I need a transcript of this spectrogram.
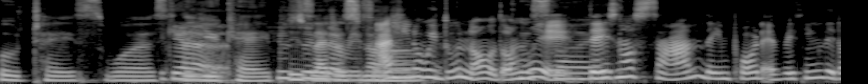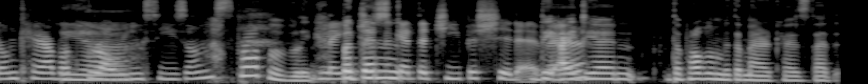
food tastes worse Yeah, in the UK, please let us know. research? And you know we do know, don't we? like- There's no sun. They import everything. They don't care about Yeah. growing seasons. Probably, Like but just then get the cheapest shit ever. the idea and the problem with America is that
